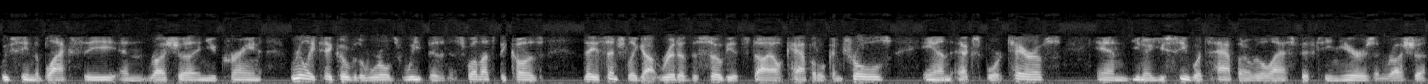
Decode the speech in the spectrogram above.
we've seen the Black Sea and Russia and Ukraine really take over the world's wheat business. Well, that's because they essentially got rid of the Soviet style capital controls and export tariffs. And, you know, you see what's happened over the last 15 years in Russia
